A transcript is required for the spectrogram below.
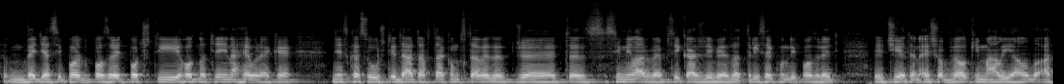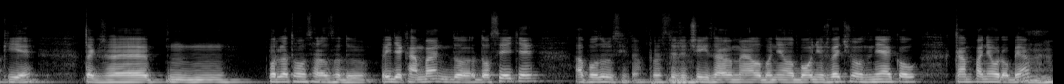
vedia si po- pozrieť počty hodnotení na Heureke. Dneska sú už tie dáta v takom stave, že cez Similar Web si každý vie za 3 sekundy pozrieť, či je ten e-shop veľký, malý alebo aký je. Takže mm, podľa toho sa rozhodujú. Príde kampaň do, do siete a pozrú si to. Proste, mm-hmm. že či ich zaujíma alebo nie, lebo oni už väčšinou s nejakou kampaňou robia. Mm-hmm.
